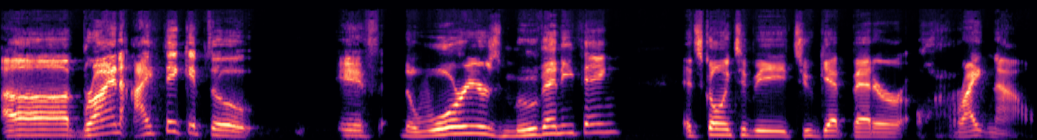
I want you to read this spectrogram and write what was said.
uh, Brian, I think if the, if the Warriors move anything, it's going to be to get better right now.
